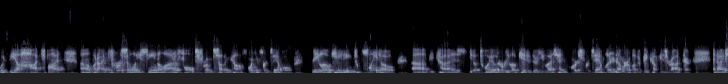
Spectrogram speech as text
would be a hot spot. Uh, but I've personally seen a lot of folks from Southern California, for example, relocating to Plano uh, because you know Toyota relocated their U.S. headquarters, for example, and a number of other big companies are out there. And I've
